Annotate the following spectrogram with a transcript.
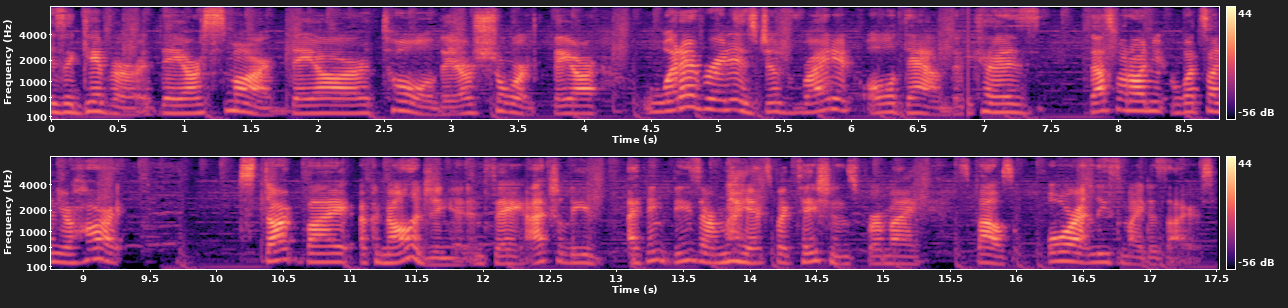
is a giver. They are smart. They are tall. They are short. They are whatever it is. Just write it all down because that's what on your, what's on your heart start by acknowledging it and saying, actually, I think these are my expectations for my spouse, or at least my desires.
